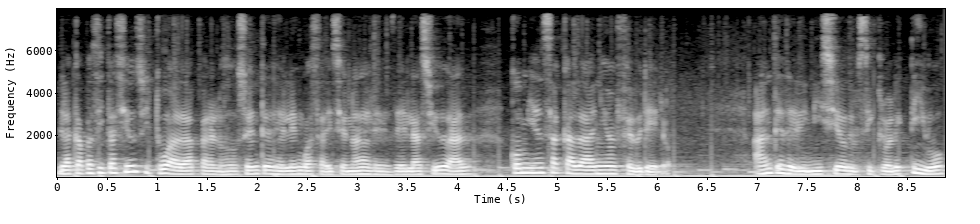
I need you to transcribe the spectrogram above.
La capacitación situada para los docentes de lenguas adicionales de la ciudad comienza cada año en febrero, antes del inicio del ciclo lectivo,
